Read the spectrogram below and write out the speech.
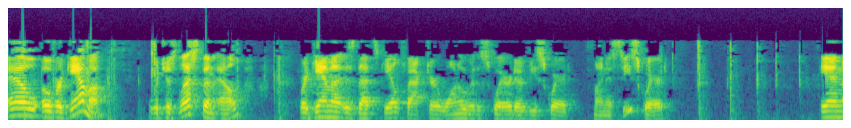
L over gamma, which is less than L, where gamma is that scale factor 1 over the square root of v squared minus c squared, in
